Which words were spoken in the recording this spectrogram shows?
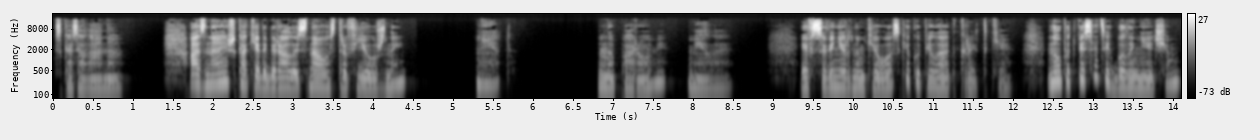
сказала она. «А знаешь, как я добиралась на остров Южный?» «Нет». «На пароме, милая. И в сувенирном киоске купила открытки. Но подписать их было нечем,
